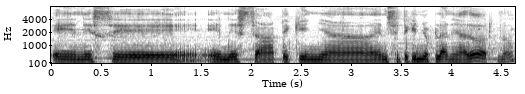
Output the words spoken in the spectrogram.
en ese, en esa pequeña, en ese pequeño planeador, ¿no?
